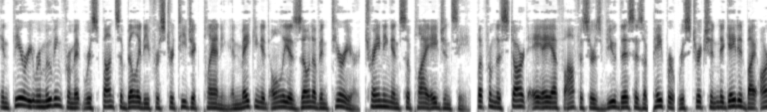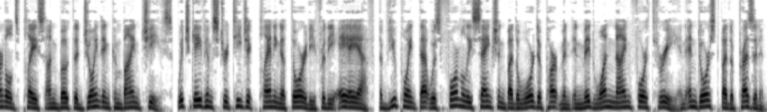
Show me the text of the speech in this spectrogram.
in theory removing from it responsibility for strategic planning and making it only a zone of interior training and supply agency, but from the start AAF officers viewed this as a paper restriction negated by Arnold's place on both the Joint and Combined Chiefs, which gave him strategic planning authority for the AAF, a viewpoint that was formally sanctioned by the War Department in mid-1943 and endorsed by the President.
